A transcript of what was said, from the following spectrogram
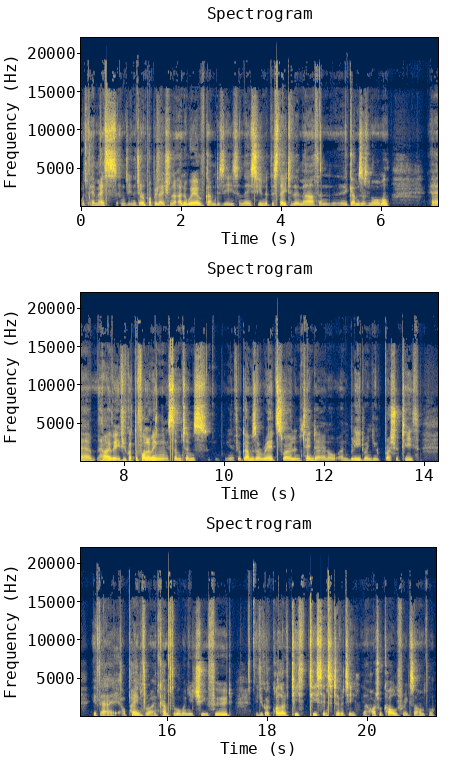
with MS and in the general population are unaware of gum disease and they assume that the state of their mouth and their gums is normal. Um, however, if you've got the following symptoms, you know, if your gums are red, swollen, tender, and, and bleed when you brush your teeth, if they are painful or uncomfortable when you chew food, if you've got quite a lot of teeth, teeth sensitivity, you know, hot or cold, for example,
